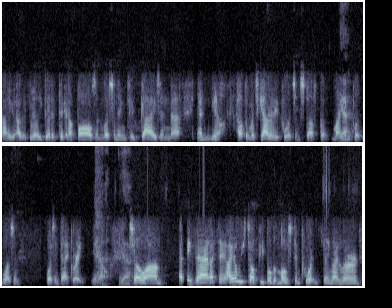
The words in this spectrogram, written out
I, I was really good at picking up balls and listening to guys and uh, and you know helping with scouting reports and stuff. But my yeah. input wasn't wasn't that great, you know. yeah. So um, I think that I think I always tell people the most important thing I learned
